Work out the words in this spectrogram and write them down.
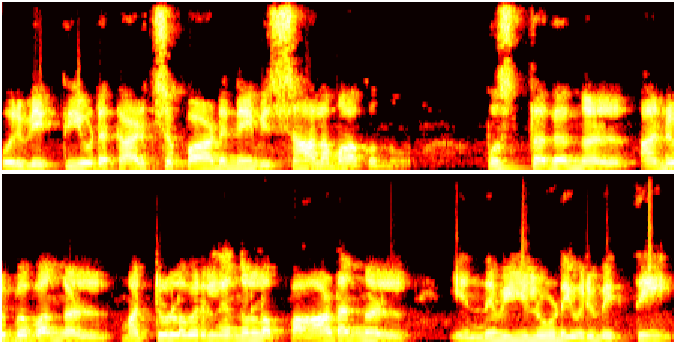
ഒരു വ്യക്തിയുടെ കാഴ്ചപ്പാടിനെ വിശാലമാക്കുന്നു. പുസ്തകങ്ങൾ അനുഭവങ്ങൾ മറ്റുള്ളവരിൽ നിന്നുള്ള പാഠങ്ങൾ എന്നിവയിലൂടെ ഒരു വ്യക്തി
